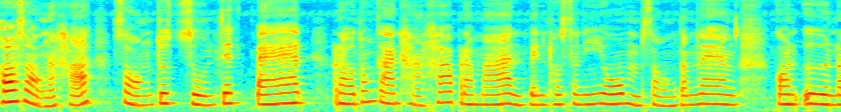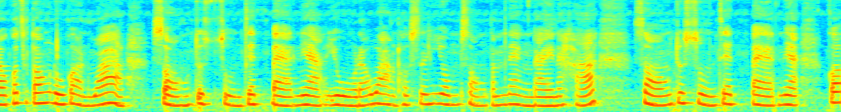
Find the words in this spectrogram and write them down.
ข้อ 2 นะคะ 2.078 เราต้องการหาค่าประมาณเป็นทศนิยม 2ตำแหน่ง ก่อนอื่นเราก็จะต้องรู้ก่อนว่า 2.078 เนี่ย อยู่ระหว่างทศนิยม 2ตำแหน่งใดนะคะ 2.078 เนี่ย ก็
